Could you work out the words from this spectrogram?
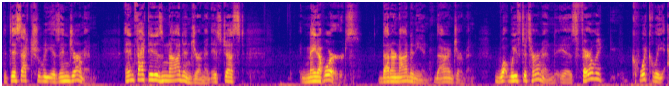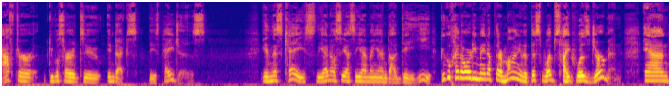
that this actually is in German. And in fact, it is not in German. It's just made up words that are not in that are in German. What we've determined is fairly quickly after Google started to index these pages. In this case, the NLCSEMAN.de, Google had already made up their mind that this website was German. And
